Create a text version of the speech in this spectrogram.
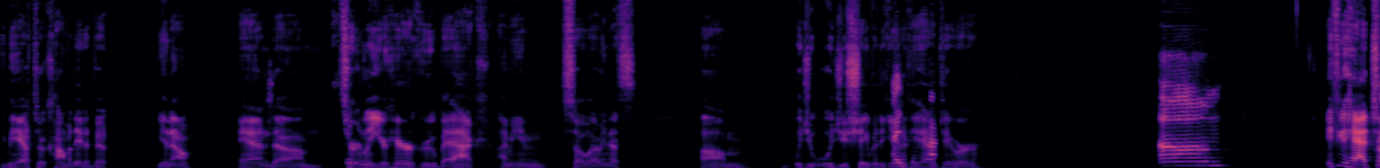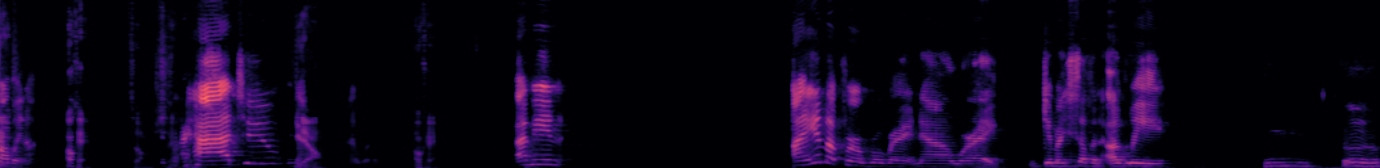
You may have to accommodate a bit, you know. And um, certainly your hair grew back. I mean, so I mean that's. Um, would you would you shave it again I if you had to, or um, if you had to? probably not. Okay. So I'm just If saying. I had to, no, Yeah. I wouldn't. Okay. I mean, I am up for a role right now where I give myself an ugly, mm, uh,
